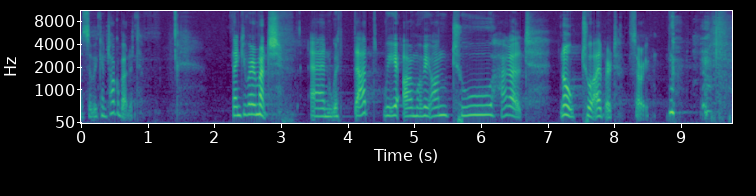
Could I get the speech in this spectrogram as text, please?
so we can talk about it. Thank you very much. And with that, we are moving on to Harald. No, to Albert, sorry.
